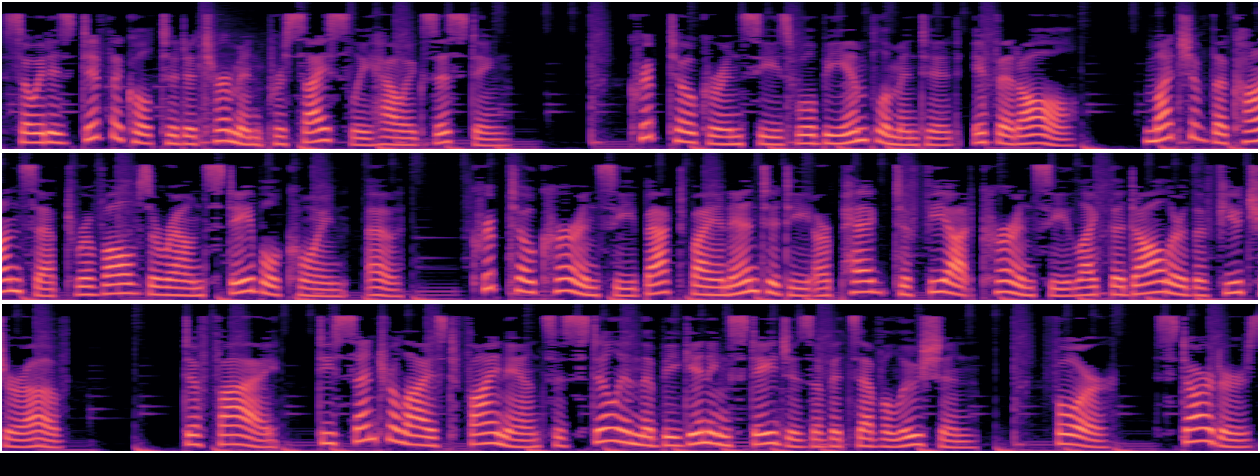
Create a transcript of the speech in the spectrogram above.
so it is difficult to determine precisely how existing cryptocurrencies will be implemented, if at all. Much of the concept revolves around stablecoin, a cryptocurrency backed by an entity are pegged to fiat currency like the dollar the future of DeFi Decentralized finance is still in the beginning stages of its evolution. For starters,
